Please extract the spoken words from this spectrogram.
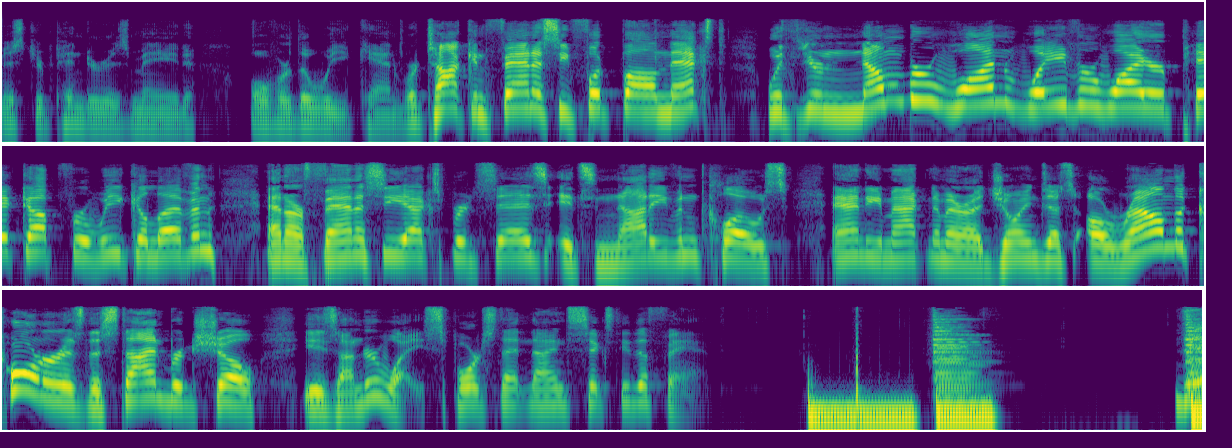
Mr. Pinder has made over the weekend. We're talking fantasy football next with your number one waiver wire pickup for week 11. And our fantasy expert says it's not even close. Andy McNamara joins us around the corner as the Steinberg Show is underway. Sportsnet 960, The Fan. The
